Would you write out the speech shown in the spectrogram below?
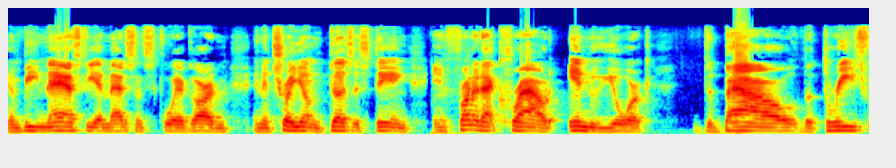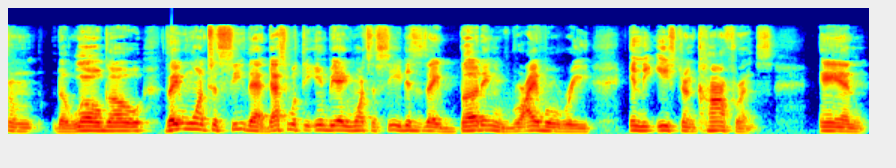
and be nasty at Madison Square Garden. And then Trae Young does his thing in front of that crowd in New York. The bow, the threes from the logo. They want to see that. That's what the NBA wants to see. This is a budding rivalry in the Eastern Conference. And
